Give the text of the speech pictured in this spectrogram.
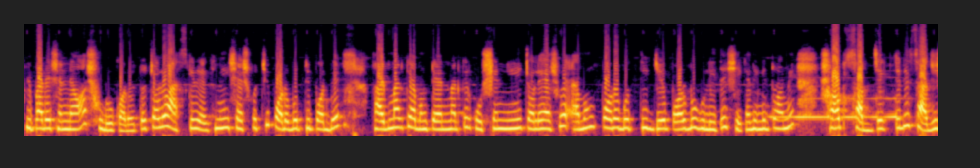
প্রিপারেশন নেওয়া শুরু করো। তো চলো আজকের এখানেই শেষ করছি। পরবর্তী পর্বে ফাইভ মার্কে এবং টেন মার্কের কোশ্চেন নিয়ে চলে আসবে এবং পরবর্তী যে পর্বগুলিতে সেখানে কিন্তু আমি সব সাবজেক্টেরই সাজেশন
